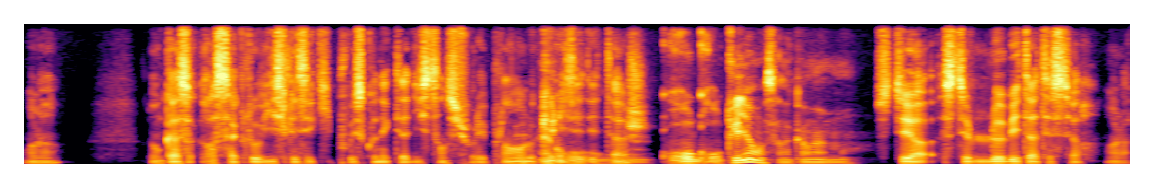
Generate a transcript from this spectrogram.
Voilà. Donc, grâce- à Clovis, les équipes pouvaient se connecter à distance sur les plans, localiser gros- des tâches. Gros, gros client, ça, quand même. C'était c'était le bêta-testeur. Voilà.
